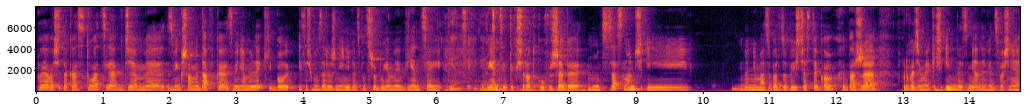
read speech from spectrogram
pojawia się taka sytuacja, gdzie my zwiększamy dawkę, zmieniamy leki, bo jesteśmy uzależnieni, więc potrzebujemy więcej, więcej, więcej. więcej tych środków, żeby móc zasnąć i no nie ma za bardzo wyjścia z tego, chyba że wprowadzimy jakieś inne zmiany, więc właśnie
